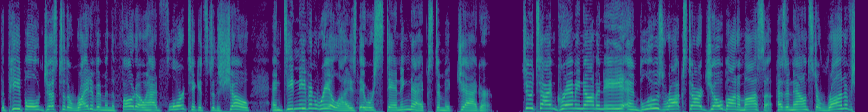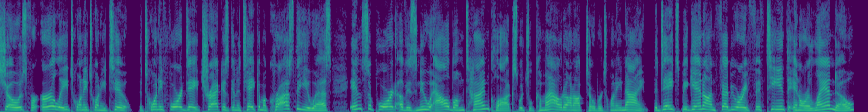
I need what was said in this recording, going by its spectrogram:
The people just to the right of him in the photo had floor tickets to the show and didn't even realize they were standing next to Mick Jagger. Two time Grammy nominee and blues rock star Joe Bonamassa has announced a run of shows for early 2022. The 24 date trek is going to take him across the U.S. in support of his new album, Time Clocks, which will come out on October 29th. The dates begin on February 15th in Orlando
